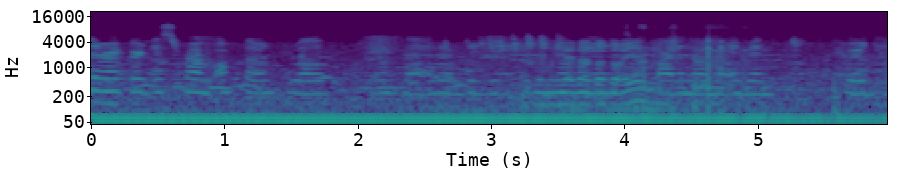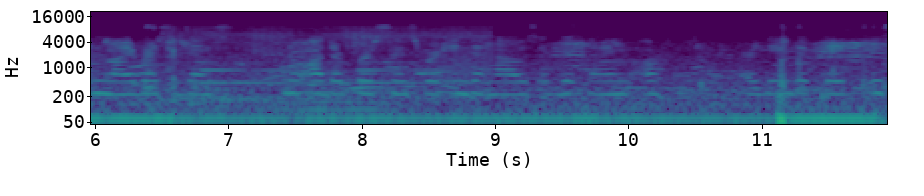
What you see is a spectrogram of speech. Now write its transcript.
The record is from October 12. Hindi mo yata totoo yan eh. Paranormal event occurred in my residence. No other persons were in the house at the time of. The is.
